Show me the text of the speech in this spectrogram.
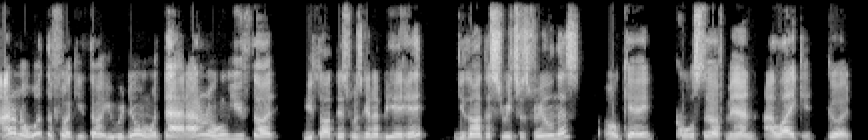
I don't know what the fuck you thought you were doing with that. I don't know who you thought you thought this was going to be a hit. You thought the streets was feeling this? Okay, cool stuff, man. I like it. Good.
